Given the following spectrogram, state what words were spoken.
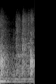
Amen.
